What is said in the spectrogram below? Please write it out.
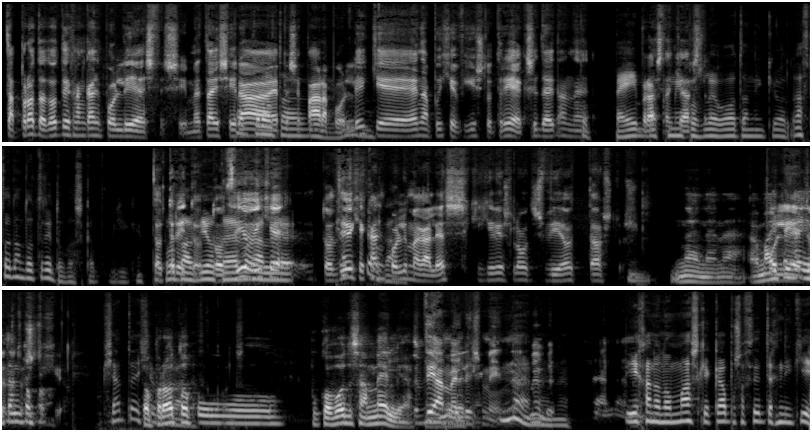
Τα πρώτα τότε είχαν κάνει πολύ αίσθηση. Μετά η Τα σειρά πρώτα, έπεσε πάρα ναι. πολύ και ένα που είχε βγει στο 360 ήταν ε, Το Payback, βράστα και μήπως άστα. λεγόταν και όλα. Αυτό ήταν το τρίτο βασικά που βγήκε. το Τα πρώτα τρίτο. δύο Το τα 2 έβγαλε- είχε, το Ποια δύο είχε πιο κάνει έβγαλε; πολύ μεγάλη αίσθηση και κυρίως λόγω της βιότητάς τους. Ναι, ναι, ναι. Μα Πολύ ήταν, έντονο ήταν το το, στοιχείο. Ποια τα το είχε πρώτο βγάλει αυτό, που, που κοβόντουσαν μέλη, ας πούμε. Διαμελισμοί. Ναι, Ναι. ναι, Ναι, ναι. Ναι, ναι. Είχαν ονομάσει και κάπως αυτή τη τεχνική.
